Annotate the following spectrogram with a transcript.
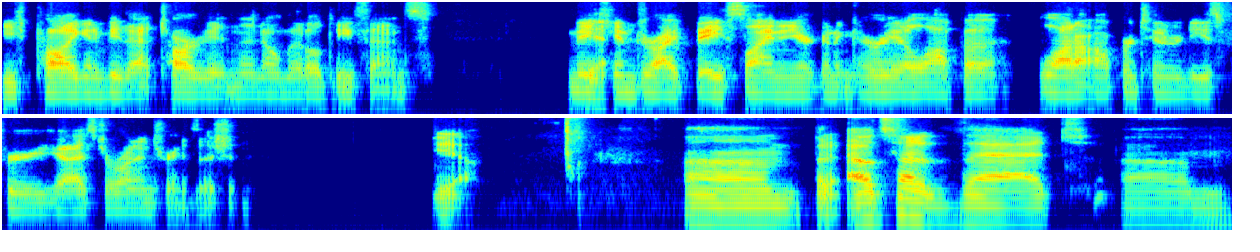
He's probably going to be that target in the no middle defense. Make yeah. him drive baseline, and you're going to create a lot of a lot of opportunities for you guys to run in transition. Yeah. Um, but outside of that, um,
